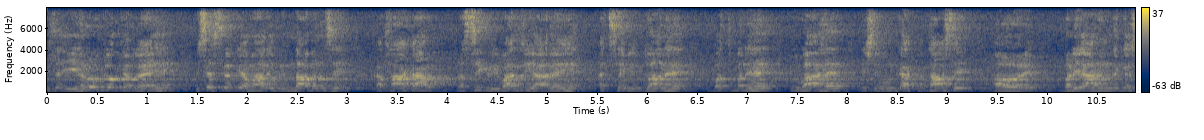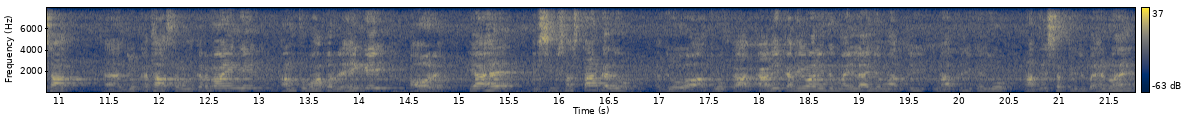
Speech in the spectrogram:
जैसे यह लोग जो कर रहे हैं, विशेष करके हमारे वृंदावन से कथाकार रसिक रिवाज जी आ रहे हैं। अच्छे विद्वान हैं, बचपन है, युवा है, इसे उनका कथा से और बड़े आनंद के साथ जो कथा श्रवण करवाएँगे हम तो वहाँ पर रहेंगे। और क्या है इस शिव संस्थान का जो जो जो का, कार्य करने वाली जो महिलाएँ जो मातृ मातृ के जो मातृ मातृशक्ति जो बहनों हैं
